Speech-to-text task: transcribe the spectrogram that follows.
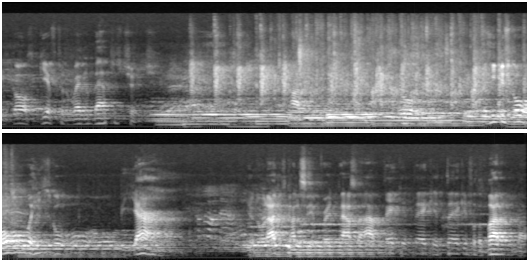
he's God's gift to the regular Baptist church. He just go over, he just go beyond. You know, and I just gotta say, friend pastor, I thank you, thank you, thank you for the bottom of my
